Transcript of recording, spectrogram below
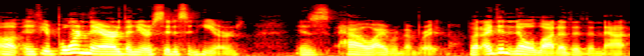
uh, and if you're born there, then you're a citizen here, is how I remember it. But I didn't know a lot other than that.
